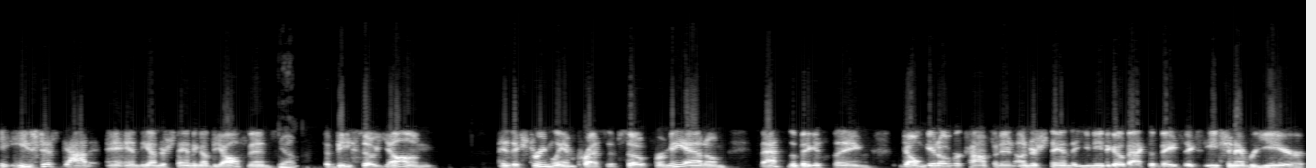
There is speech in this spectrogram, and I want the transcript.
He, he's just got it. And, and, the understanding of the offense yep. to be so young is extremely impressive. So for me, Adam, that's the biggest thing. Don't get overconfident. Understand that you need to go back to basics each and every year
